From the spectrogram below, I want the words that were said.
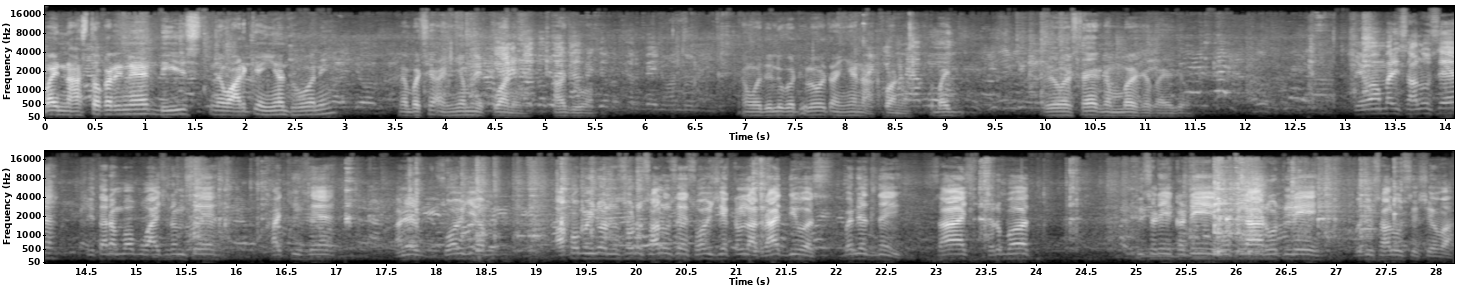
ભાઈ નાસ્તો કરીને ડીશ ને વાડકી અહીંયા ધોવાની ને પછી અહીંયા મૂકવાની. આ જુઓ. અને વધેલું ઘટેલું હોય તો અહીંયા નાખવાનું. ભાઈ વ્યવસ્થા એક નંબર છે ભાઈ જો. સેવા અમારી ચાલુ છે? સીતારામ બાપુ આશ્રમ છે ખાખી છે અને ચોવીસ આખો મહિનો રસોડું ચાલુ છે ચોવીસે કલાક રાત દિવસ બને જ નહીં. છાશ શરબત ખીચડી કઢી રોટલા રોટલી બધું ચાલુ છે સેવા.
